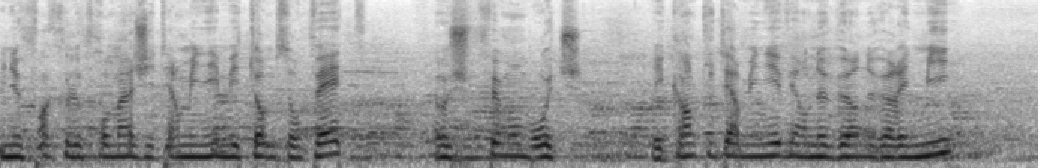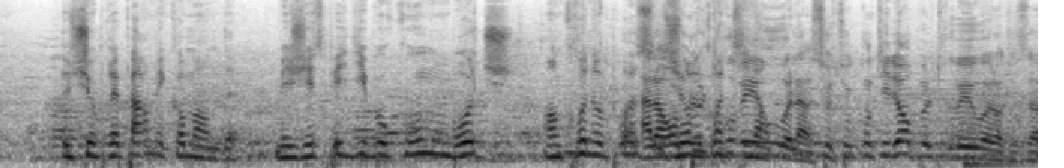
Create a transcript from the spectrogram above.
Une fois que le fromage est terminé, mes tomes sont faites, je fais mon brooch. Et quand tout terminé vers 9h, 9h30, je prépare mes commandes. Mais j'expédie beaucoup mon brooch en chronopost sur le, continent. Où, sur, le continent, on peut le trouver où alors tout ça?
